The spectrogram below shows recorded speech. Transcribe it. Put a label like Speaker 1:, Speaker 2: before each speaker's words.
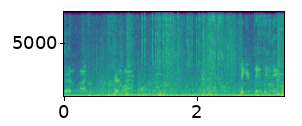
Speaker 1: said, I, it, take it, take it, take it.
